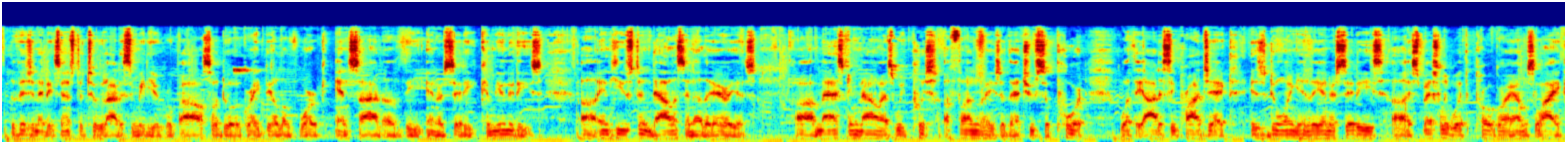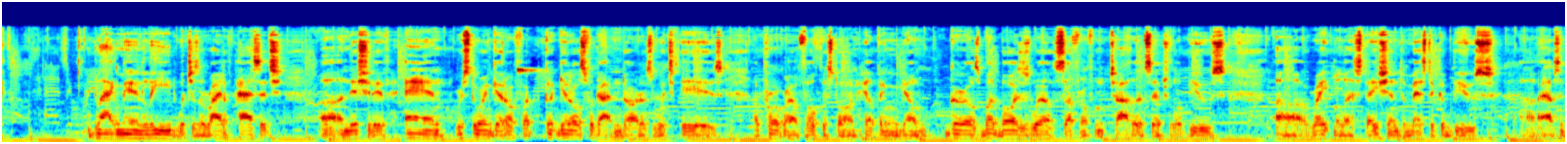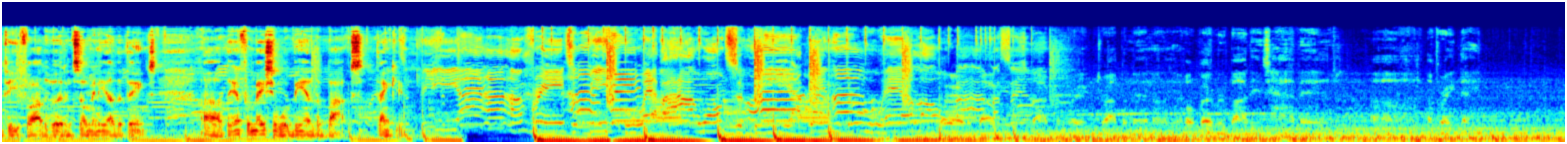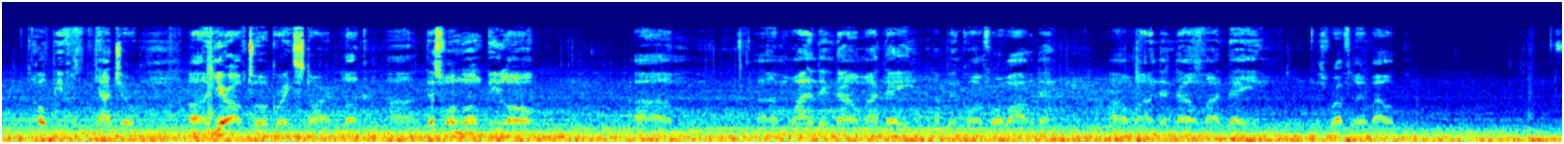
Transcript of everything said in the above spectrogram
the Visionetics Institute, Odyssey Media Group, I also do a great deal of work inside of the inner city communities uh, in Houston, Dallas, and other areas. Uh, I'm asking now as we push a fundraiser that you support what the Odyssey Project is doing in the inner cities, uh, especially with programs like Black Men Lead, which is a rite of passage uh, initiative, and Restoring Ghetto for, Ghetto's Forgotten Daughters, which is a program focused on helping young girls, but boys as well, suffering from childhood sexual abuse, uh, rape, molestation, domestic abuse, uh, absentee fatherhood, and so many other things. Uh, the information will be in the box. Thank you. Got your uh, year off to a great start. Look, uh, this one won't be long. Um, I'm winding down my day. I've been going for a while today. I'm winding down my day. It's roughly about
